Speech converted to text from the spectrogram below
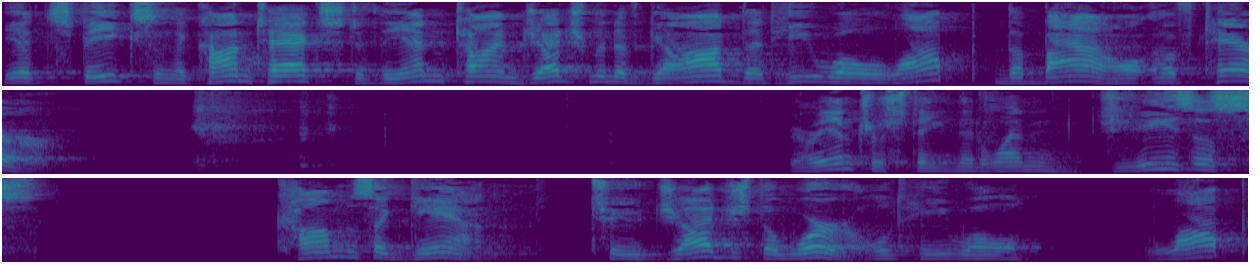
it speaks in the context of the end time judgment of God that he will lop the bough of terror. Very interesting that when Jesus comes again to judge the world, he will lop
